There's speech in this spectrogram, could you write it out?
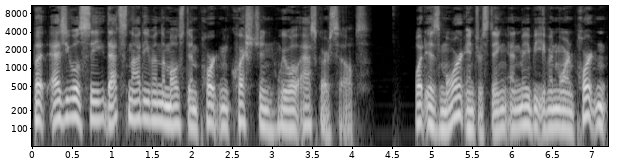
But as you will see, that's not even the most important question we will ask ourselves. What is more interesting, and maybe even more important,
